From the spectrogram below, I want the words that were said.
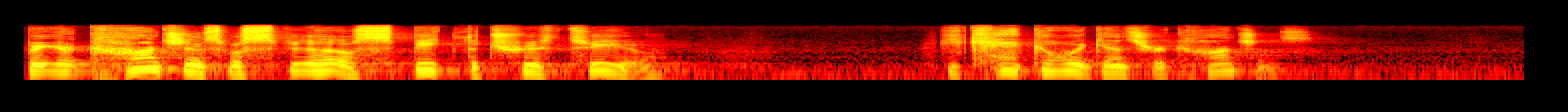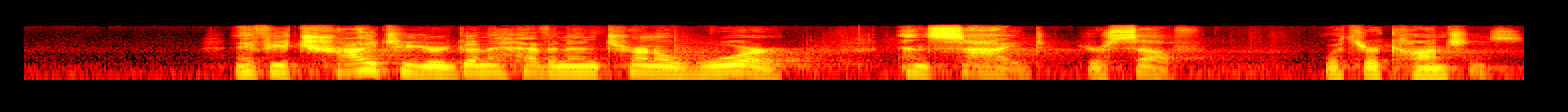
but your conscience will still speak the truth to you. You can't go against your conscience. And if you try to, you're going to have an internal war inside yourself with your conscience.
